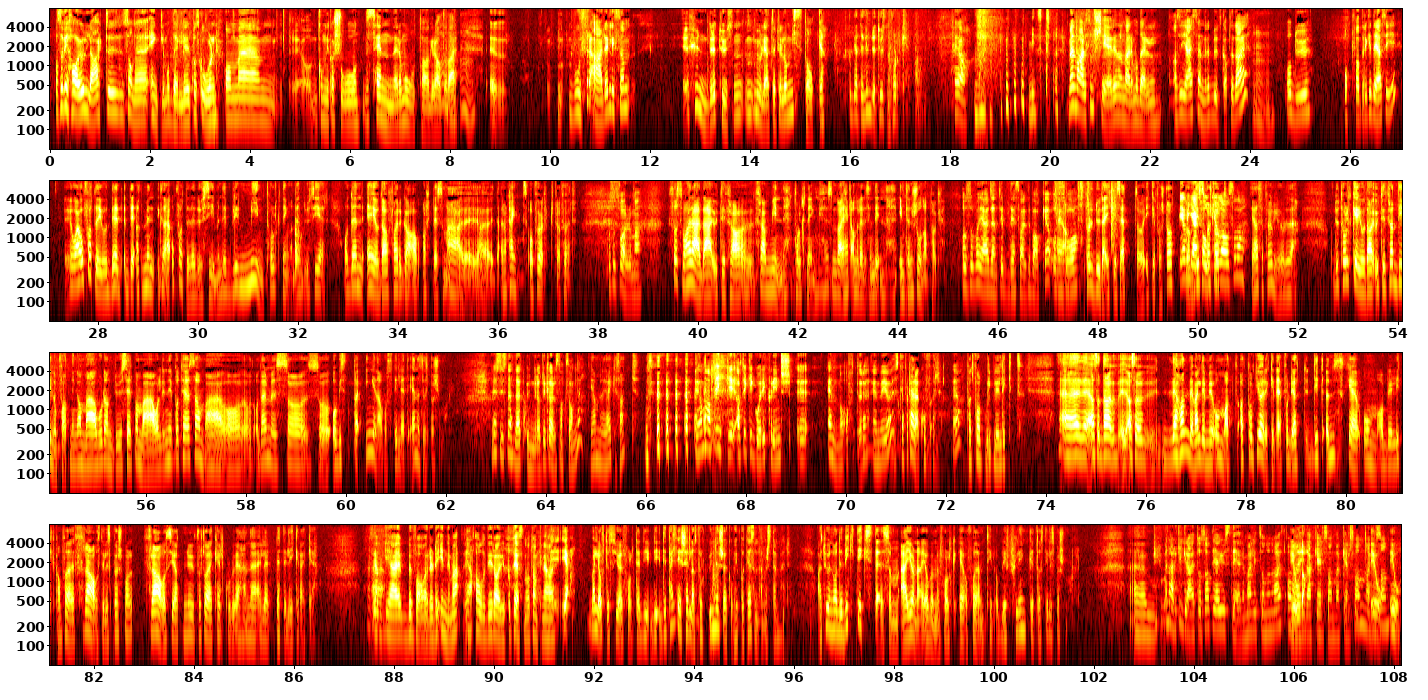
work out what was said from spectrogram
Altså, Vi har jo lært eh, sånne enkle modeller på skolen om, eh, om kommunikasjon. Sender og mottaker og alt det der. Eh, hvorfor er det liksom 100 000 muligheter til å mistolke? Fordi at det er 100 000 folk. Ja. Minst. Men hva er det som skjer i den der modellen? Altså, jeg sender et budskap til deg, mm. og du oppfatter ikke det jeg sier? Jo, jeg oppfatter jo det, det at, men, jeg oppfatter det du sier, men det blir min tolkning av det du sier. Og den er jo da farga av alt det som jeg, jeg, jeg, har tenkt og følt fra før. Og så svarer du meg? Så svarer jeg deg ut ifra min tolkning, som da er helt annerledes enn din. Intensjon, antagelig. Og så får jeg den til, det svaret tilbake, og ja. så Føler du deg ikke sett og ikke forstått? Ja, men jeg tolker jo da også, da. Ja, selvfølgelig gjør du det. Du tolker jo da ut ifra din oppfatning av meg, og hvordan du ser på meg, og din hypotese om meg, og, og, og dermed så, så, Og hvis da ingen av oss stiller et eneste spørsmål Men Jeg syns nesten det er et under at vi klarer å snakke sammen. det. Ja, men er ikke sant? ja, men at vi ikke, at vi ikke går i klinsj eh, enda oftere enn vi gjør. Skal jeg fortelle deg hvorfor? Ja. For at folk vil bli likt. Eh, altså da, altså, det handler veldig mye om at, at, folk gjør ikke det. fordi at ditt ønske om å bli likt kan få deg fra å stille spørsmål, fra å si at 'nå forstår jeg ikke helt hvor du er henne', eller 'dette liker jeg ikke'. Så jeg, jeg bevarer det inni meg, ja. alle de rare hypotesene og tankene jeg har? Ja. Veldig ofte så gjør folk det. De, de, det er veldig sjelden at folk undersøker om hypotesene deres stemmer. Og jeg tror Noe av det viktigste som jeg gjør når jeg jobber med folk, er å få dem til å bli flinkere til å stille spørsmål. Um, Men er det ikke greit også at jeg justerer meg litt sånn underveis? Å nei, det er ikke helt sånn, det er ikke helt sånn. Det er ikke jo, sånn. jo.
